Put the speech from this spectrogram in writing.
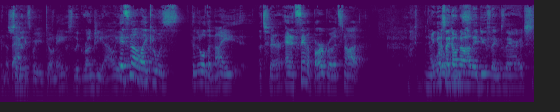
in the So back the- is where you donate. so the grungy alley. It's uh, not like don't it was the middle of the night, That's fair. and it's Santa Barbara. It's not. New I guess I don't know how they do things there. It's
